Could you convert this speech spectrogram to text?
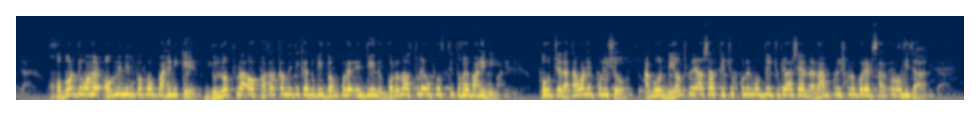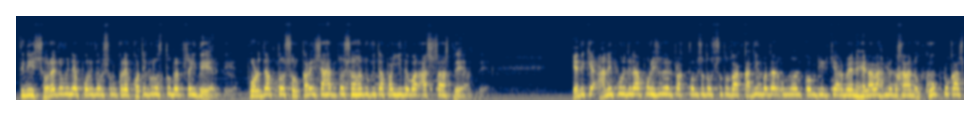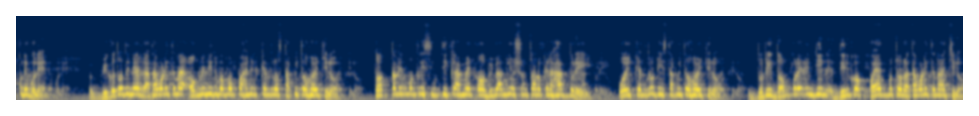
খবর দেওয়া হয় অগ্নি নির্বাপক বাহিনীকে। দুর্লভপুরা ও পাতারকান্দি থেকে দুটি দমকলের ইঞ্জিন ঘটনাস্থলে উপস্থিত হয় বাহিনী। পৌঁছে রাতাবাড়ি পুলিশও আগুন নিয়ন্ত্রণে আসার কিছুক্ষণের মধ্যেই ছুটে আসেন রামকৃষ্ণগড়ের সার্কেল অফিসার। তিনি সরেজমিনে পরিদর্শন করে ক্ষতিগ্রস্ত ব্যবসায়ীদের পর্যাপ্ত সরকারি সাহায্য সহযোগিতা পাইয়ে দেওয়ার আশ্বাস দেন। এদিকে আনিপুর জেলা পরিষদের প্রাক্তন সদস্য তথা কাজিরবাজার উন্নয়ন কমিটির চেয়ারম্যান হেলাল আহমেদ খান খুব প্রকাশ করে বলেন, বিগত দিনের রাতাবাড়ি থানায় অগ্নি নির্বাপক বাহিনীর কেন্দ্র স্থাপিত হয়েছিল। তৎকালীন মন্ত্রী সিদ্দিক আহমেদ ও বিভাগীয় সঞ্চালকের হাত ধরেই ওই কেন্দ্রটি স্থাপিত হয়েছিল। দুটি দমকলের ইঞ্জিন দীর্ঘ কয়েক বছর রাতাবাড়ি থানায় ছিল।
